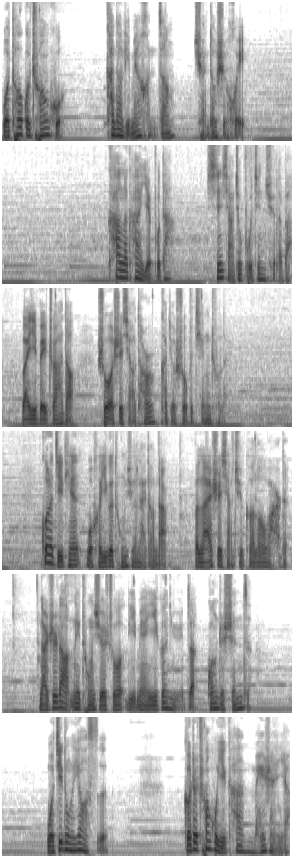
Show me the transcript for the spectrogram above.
我透过窗户，看到里面很脏，全都是灰。看了看也不大，心想就不进去了吧，万一被抓到。说我是小偷，可就说不清楚了。过了几天，我和一个同学来到那儿，本来是想去阁楼玩的，哪知道那同学说里面一个女的光着身子。我激动的要死，隔着窗户一看，没人呀！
